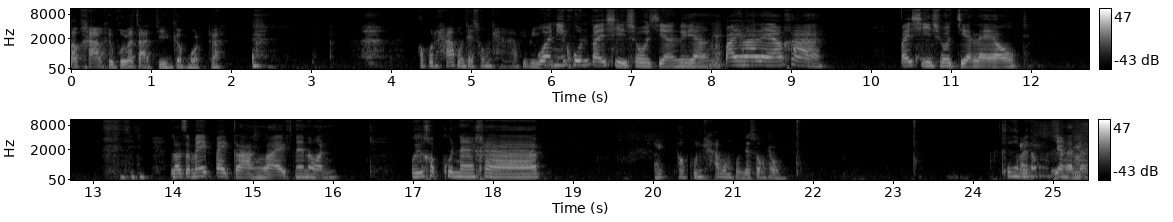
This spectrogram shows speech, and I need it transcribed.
รอบข้างคือพูดภาษาจีนเกือบหมดนะ ขอบคุณครับคุณใจส้มครับพี่บีวันนี้คุณไปฉี่โชว์เจียนหรือยัง ไปมาแล้วค่ะ ไปฉี่โชว์เจียนแล้ว เราจะไม่ไปกลางไลฟ์แน่นอน อุ้ยขอบคุณนะครับเฮ้ยขอบคุณครับผมคุณใจส้มครับผม คือทำไมต้องอย่างนั้นนะ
